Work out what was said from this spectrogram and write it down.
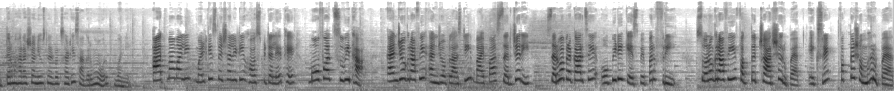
उत्तर महाराष्ट्र न्यूज नेटवर्कसाठी सागर मोर वणी. आत्मा मालिक मल्टी स्पेशालिटी हॉस्पिटल येथे मोफत सुविधा अँजिओग्राफी अँजिओप्लास्टी बायपास सर्जरी सर्व प्रकारचे OPD case paper free. Sonography फक्त चारशे रुपयात एक्स रे फक्त शंभर रुपयात.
